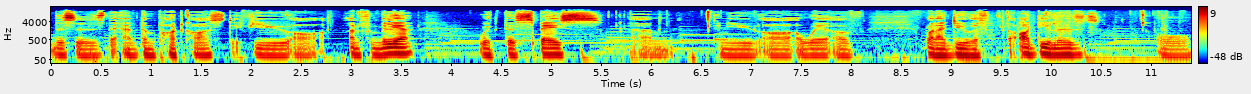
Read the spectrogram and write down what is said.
this is the Anthem podcast. If you are unfamiliar with this space um, and you are aware of what I do with the art dealers or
